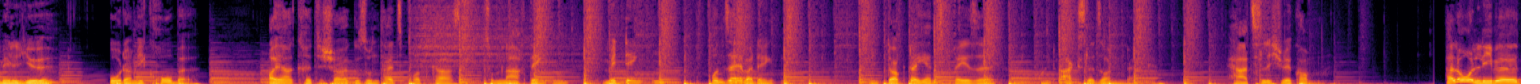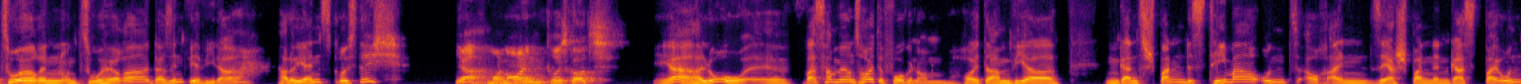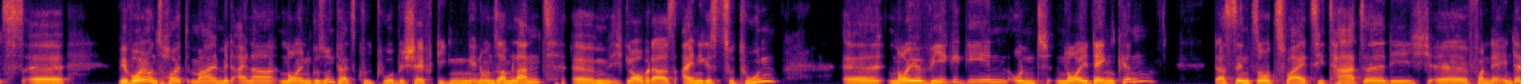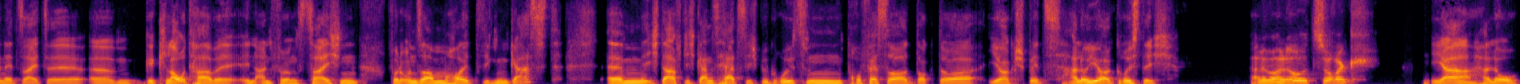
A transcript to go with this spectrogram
Milieu oder Mikrobe. Euer kritischer Gesundheitspodcast zum Nachdenken, Mitdenken und selberdenken. Mit Dr. Jens Frese und Axel Sonnenberg. Herzlich willkommen. Hallo, liebe Zuhörerinnen und Zuhörer, da sind wir wieder. Hallo Jens, grüß dich. Ja, moin moin, grüß Gott. Ja, hallo. Äh, was haben wir uns heute vorgenommen? Heute haben wir ein ganz spannendes Thema und auch einen sehr spannenden Gast bei uns. Äh, wir wollen uns heute mal mit einer neuen Gesundheitskultur beschäftigen in unserem Land. Ähm, ich glaube, da ist einiges zu tun. Äh, neue Wege gehen und neu denken. Das sind so zwei Zitate, die ich äh, von der Internetseite ähm, geklaut habe, in Anführungszeichen, von unserem heutigen Gast. Ähm, ich darf dich ganz herzlich begrüßen, Professor Dr. Jörg Spitz. Hallo Jörg, grüß dich. Hallo, hallo, zurück. Ja, hallo.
